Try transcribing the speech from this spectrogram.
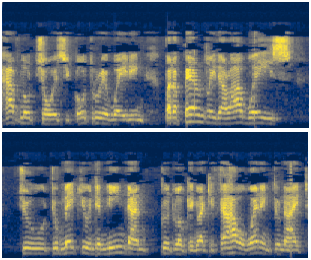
have no choice. You go through your waiting, but apparently there are ways to to make you in the meantime good looking. Like if I have a wedding tonight,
